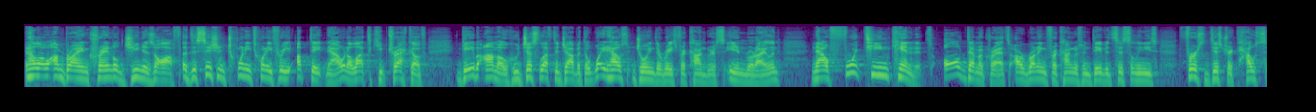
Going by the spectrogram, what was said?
Ah. Hello, I'm Brian Crandall. Gina's off. A Decision 2023 update now, and a lot to keep track of. Gabe Amo, who just left the job at the White House, joined the race for Congress in Rhode Island. Now, 14 candidates, all Democrats, are running for Congressman David Cicilline's first district House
